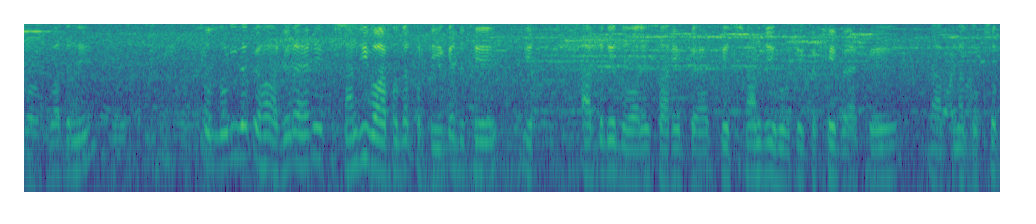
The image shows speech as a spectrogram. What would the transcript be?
ਬਹੁਤ ਬਹੁਤ ਦਿੰਦੇ ਹਾਂ। ਸੋ ਲੋਹੜੀ ਦਾ ਤਿਉਹਾਰ ਜਿਹੜਾ ਹੈ ਨਾ ਇੱਕ ਸਾਂਝੀ ਵਾਰਤਾ ਦਾ ਪ੍ਰਤੀਕ ਹੈ ਜਿੱਥੇ ਇੱਕ ਅੱਗ ਦੇ ਦੁਆਲੇ ਸਾਰੇ ਬੈਠ ਕੇ ਸਾਂਝੇ ਹੋ ਕੇ ਇਕੱਠੇ ਬੈਠ ਕੇ ਆਪਣਾ ਦੁੱਖ ਸੁੱਖ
